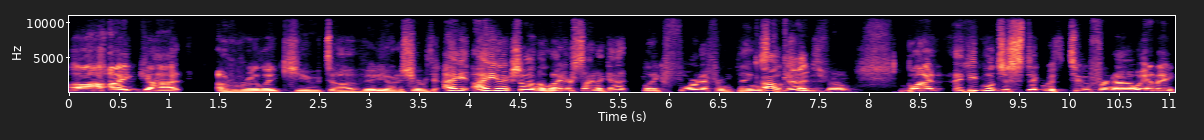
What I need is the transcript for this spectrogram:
Uh, I got a really cute uh, video to share with you. I, I actually on the lighter side, I got like four different things Oh, to good. choose from, but I think we'll just stick with two for now. And I,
